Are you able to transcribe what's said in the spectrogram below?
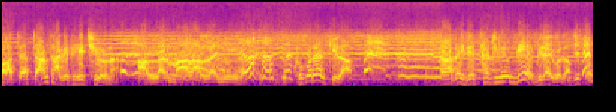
বাঁচার চান্স আগে থেকে ছিল না। আল্লাহর মাল আল্লাহ নিয়ে গেছে। দুঃখ করে আর কি লাভ? তাড়াতাড়ি ডেথ সার্টিফিকেট দিয়ে বিদায় করলাম জি স্যার।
